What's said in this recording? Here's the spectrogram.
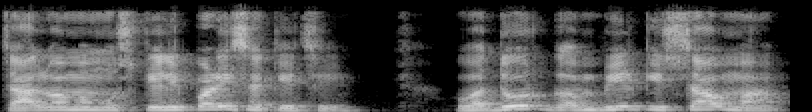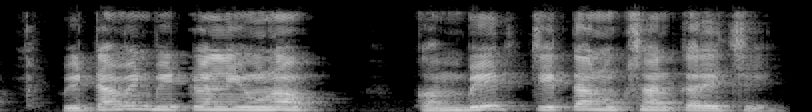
ચાલવામાં મુશ્કેલી પડી શકે છે. વધુ ગંભીર કિસ્સાઓમાં વિટામિન બી ટ્વેલ્વની ઉણપ ગંભીર ચેતા નુકસાન કરે છે.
